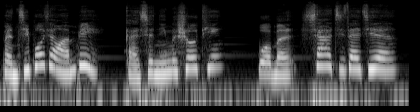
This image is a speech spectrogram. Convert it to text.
本集播讲完毕。感谢您的收听，我们下集再见。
